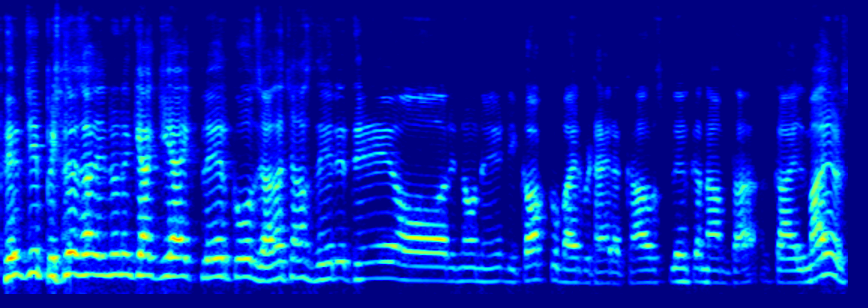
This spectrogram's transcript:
फिर जी पिछले साल इन्होंने क्या किया? एक प्लेयर को ज़्यादा चांस दे रहे थे और इन्होंने डिकॉक को बाहर बिठाए रखा और उस प्लेयर का नाम था Kyle Mayers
